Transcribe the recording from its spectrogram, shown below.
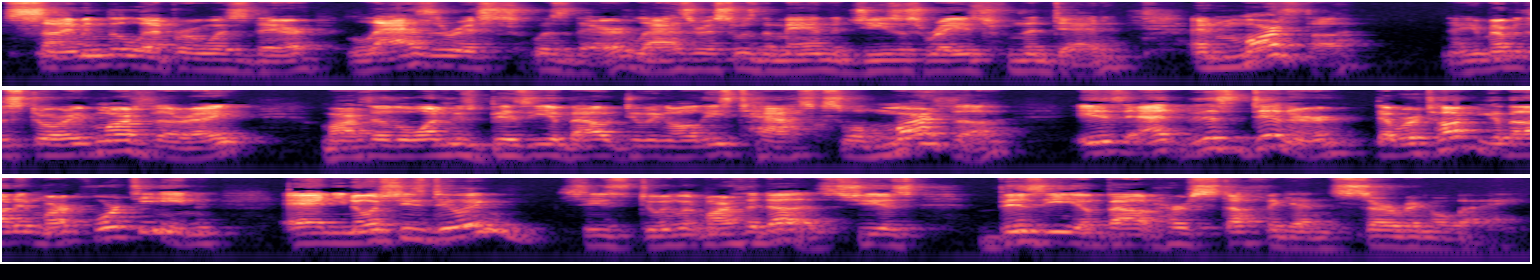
Simon the leper was there. Lazarus was there. Lazarus was the man that Jesus raised from the dead. And Martha, now you remember the story of Martha, right? Martha, the one who's busy about doing all these tasks. Well, Martha is at this dinner that we're talking about in Mark 14. And you know what she's doing? She's doing what Martha does. She is busy about her stuff again, serving away.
